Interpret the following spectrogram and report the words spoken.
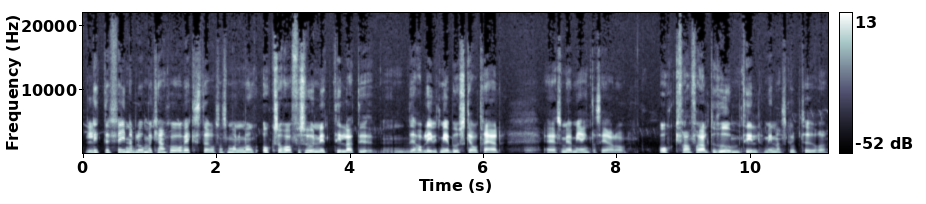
lite fina blommor kanske och växter och så småningom också har försvunnit till att det, det har blivit mer buskar och träd mm. som jag är mer intresserad av. Och framförallt rum till mina skulpturer.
